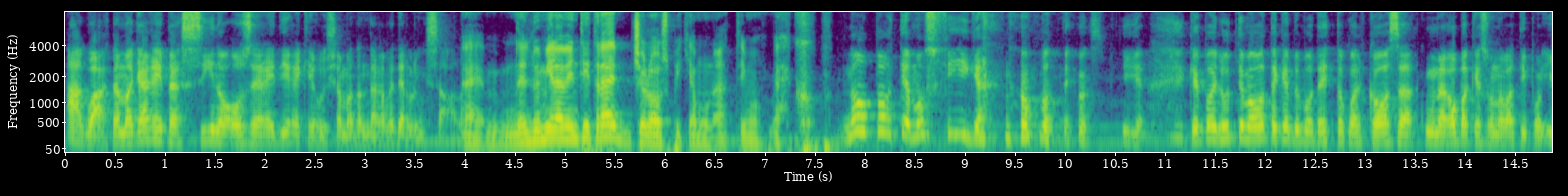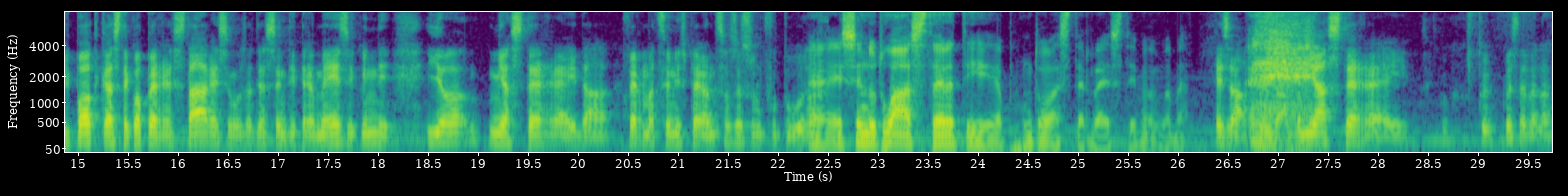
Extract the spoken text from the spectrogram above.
Ah, guarda, magari persino oserei dire che riusciamo ad andare a vederlo in sala. Eh, nel 2023 ce lo auspichiamo un attimo, ecco. Non portiamo sfiga, non portiamo sfiga. Che poi l'ultima volta che abbiamo detto qualcosa, una roba che suonava tipo il podcast è qua per restare, siamo stati assenti tre mesi, quindi io mi asterrei da affermazioni speranzose sul futuro. Eh, essendo tu aster, ti appunto asterresti, vabbè. Esatto, esatto, mi asterrei. Questa me, la,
